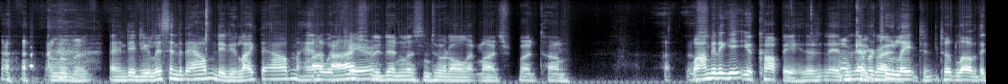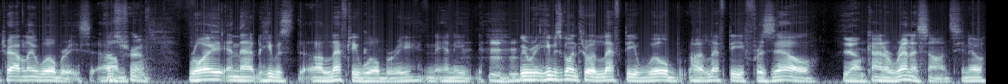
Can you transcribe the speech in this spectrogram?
a little bit. And did you listen to the album? Did you like the album, I, Handle with I Care? actually didn't listen to it all that much, but um, Well, I'm going to get you a copy. There's it's Okay, never too late to, to love the Traveling Wilburys. that's Um, true. Roy, in that he was a lefty Wilbury, and, and he Mm-hmm. we were, he was going through a lefty Wil uh, lefty Frizzell Yeah. kind of renaissance. You know,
